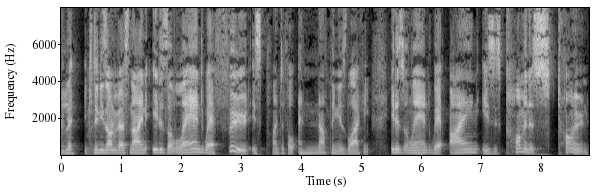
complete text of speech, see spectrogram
Yeah. Then It continues on in verse 9. It is a land where food is plentiful and nothing is lacking. It is a land where iron is as common as stone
